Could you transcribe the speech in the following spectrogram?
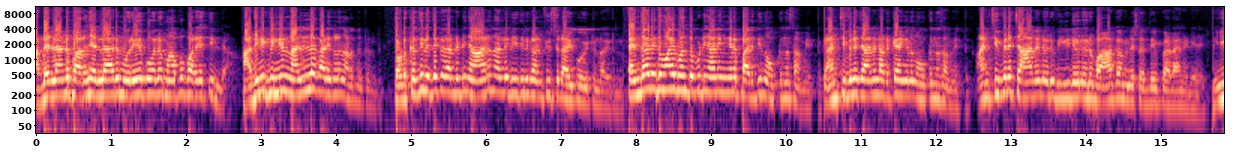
അതല്ലാണ്ട് പറഞ്ഞ എല്ലാവരും ഒരേപോലെ മാപ്പ് പറയത്തില്ല. അതിന് പിന്നിൽ നല്ല കളികൾ നടന്നിട്ടുണ്ട്. തുടക്കത്തിൽ ഇതൊക്കെ കണ്ടിട്ട് ഞാനും നല്ല രീതിയിൽ കൺഫ്യൂസ്ഡ് ആയി പോയിട്ടുണ്ടായിരുന്നു. എന്തായാലും ഇതുമായി ബന്ധപ്പെട്ട് ഞാൻ ഇങ്ങനെ പരിധി നോക്കുന്ന സമയത്ത് അൻസിഫിന്റെ ചാനൽ അടക്കാൻ ഇങ്ങനെ നോക്കുന്ന സമയത്ത് അൻസിഫിന്റെ ചാനൽ ഒരു വീഡിയോയിൽ ഒരു ഭാഗം എന്റെ ശ്രദ്ധയിൽപ്പെടാനിടയായി. ഈ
